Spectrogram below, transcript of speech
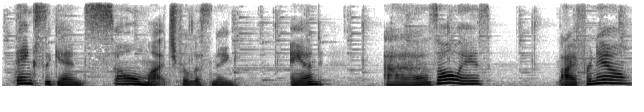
Thanks again so much for listening, and as always, bye for now.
